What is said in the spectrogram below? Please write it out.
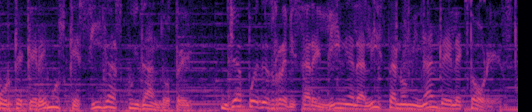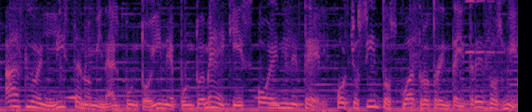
porque queremos que sigas cuidándote. Ya puedes revisar en línea la lista nominal de electores. Hazlo en listanominal.ine.mx o en Inetel 804-33-2000.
